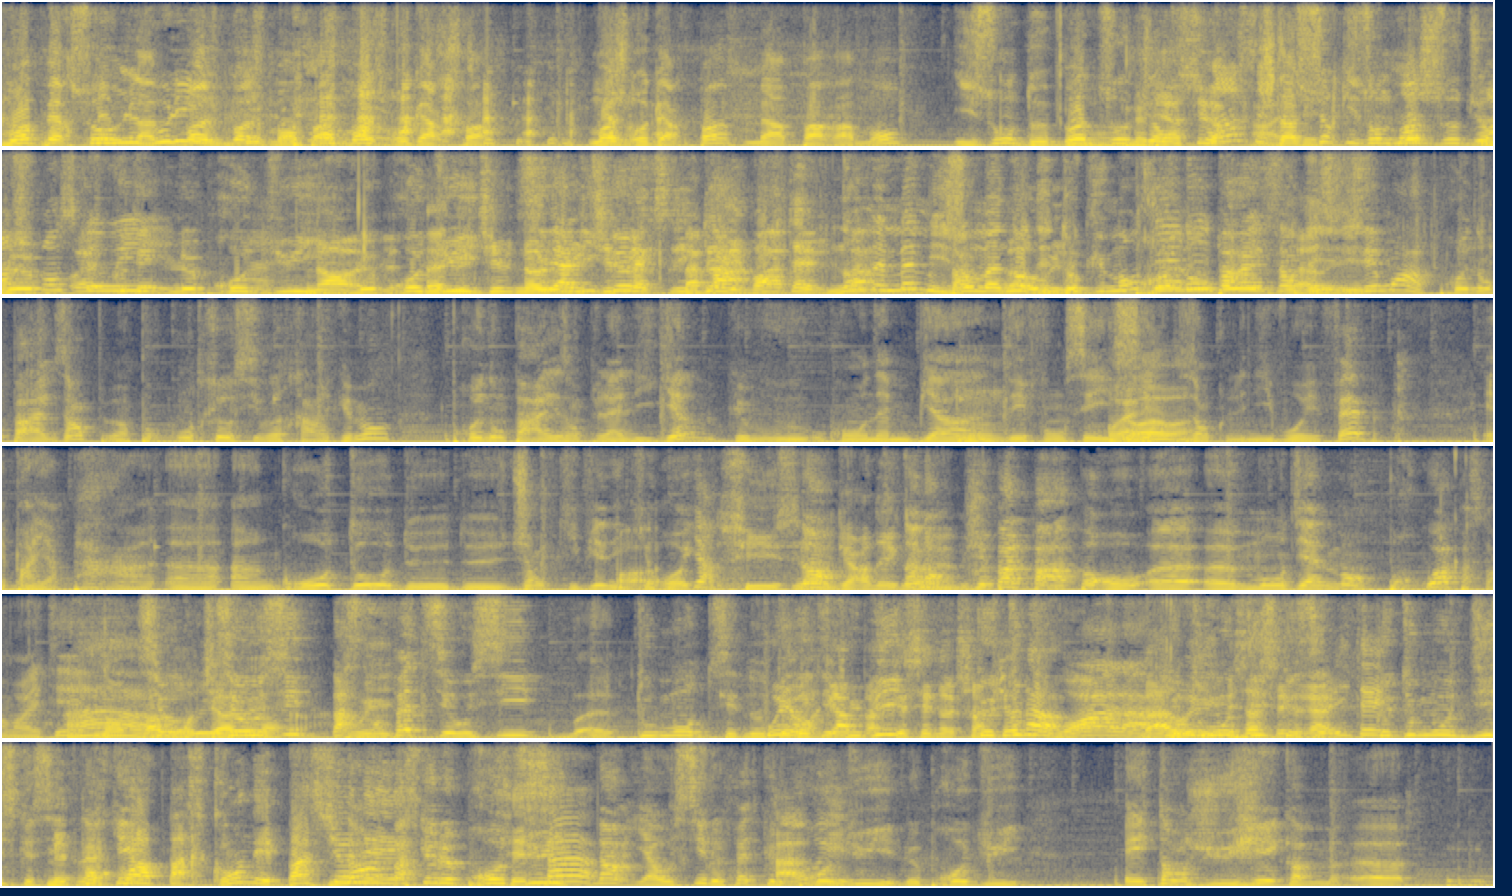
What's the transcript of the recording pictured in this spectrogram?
Moi perso, moi je m'en pas. Moi, je regarde pas. Moi, je regarde pas. Mais apparemment ils ont de bonnes audiences. Je t'assure qu'ils ont de bonnes audiences. Je pense le, que le produit, le produit, non, Non, mais même ils ont maintenant des documents. Prenons par exemple, bah excusez-moi, prenons par exemple, pour contrer aussi votre argument, prenons par exemple la Ligue 1 que vous qu'on aime bien mm. défoncer ici en disant que le niveau est faible et eh ben il n'y a pas un, un, gros taux de, gens qui viennent et qui oh, regardent. Si, c'est non, regardé non, non, je parle par rapport au euh, euh mondialement. Pourquoi? Parce qu'en réalité, ah, c'est, aussi parce qu'en fait c'est aussi euh, tout le monde, c'est notre oui, c'est notre championnat. Tout, voilà, bah, que, tout mais réalité. que tout le monde dise que c'est mais pourquoi? Parce qu'on est passionné. Non, parce que le produit. Non, il y a aussi le fait que ah le produit, le produit étant jugé comme euh,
